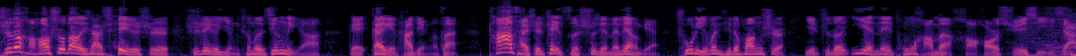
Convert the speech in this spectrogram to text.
值得好好说道一下。这个是是这个影城的经理啊，给该给他点个赞，他才是这次事件的亮点，处理问题的方式也值得业内同行们好好学习一下。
